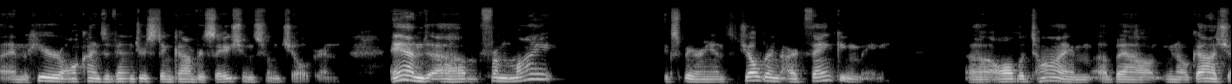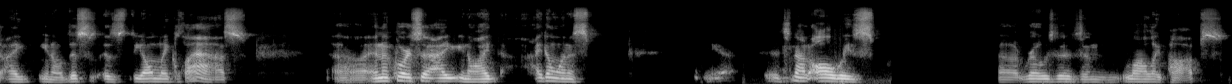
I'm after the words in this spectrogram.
and hear all kinds of interesting conversations from children. And um, from my experience children are thanking me uh, all the time about you know gosh i you know this is the only class uh, and of course i you know i i don't want to yeah, it's not always uh, roses and lollipops,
